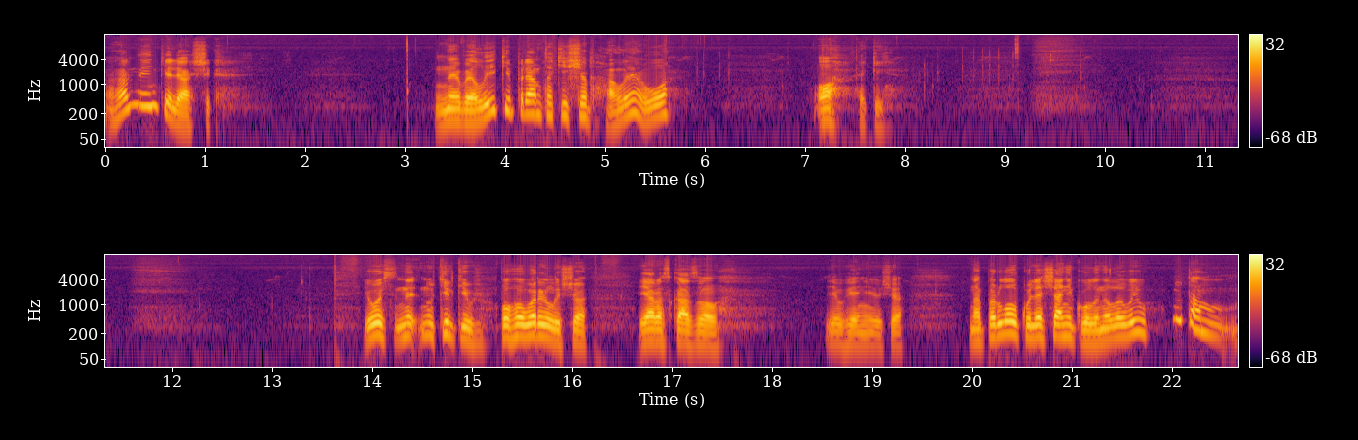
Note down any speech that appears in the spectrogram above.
Гарненький лящик. Невеликий прям такий, щоб, але о. О, який. І ось ну, тільки поговорили, що я розказував Євгенію, що на перловку ляща ніколи не ловив. Там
